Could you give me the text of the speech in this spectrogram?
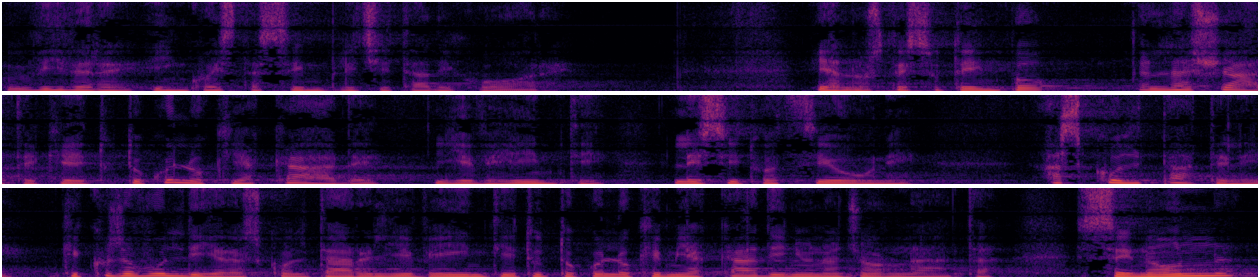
vivere in questa semplicità di cuore e allo stesso tempo lasciate che tutto quello che accade, gli eventi, le situazioni, ascoltateli. Che cosa vuol dire ascoltare gli eventi e tutto quello che mi accade in una giornata? Se non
